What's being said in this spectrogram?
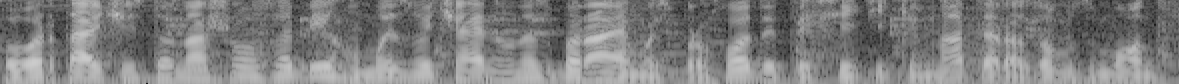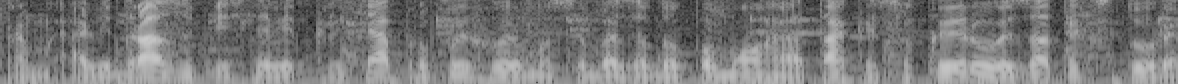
Повертаючись до нашого забігу, ми звичайно не збираємось проходити всі ті кімнати разом з монстрами, а відразу після відкриття пропихуємо себе за допомогою атаки сокирою за текстури.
